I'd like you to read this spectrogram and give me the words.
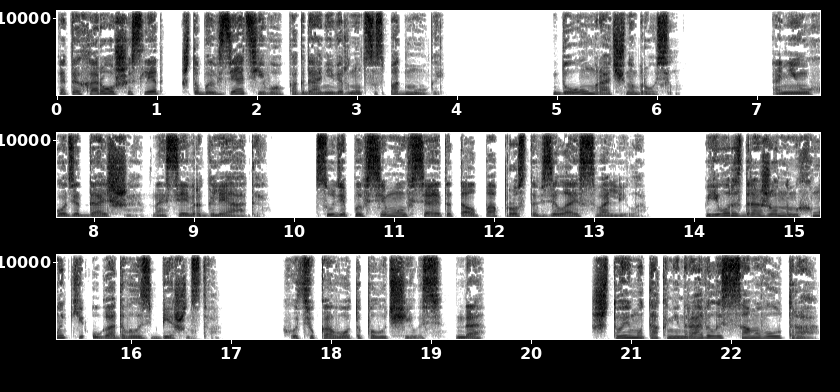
Это хороший след, чтобы взять его, когда они вернутся с подмогой. Доу мрачно бросил. Они уходят дальше, на север Голиады. Судя по всему, вся эта толпа просто взяла и свалила. В его раздраженном хмыке угадывалось бешенство. Хоть у кого-то получилось, да? Что ему так не нравилось с самого утра?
